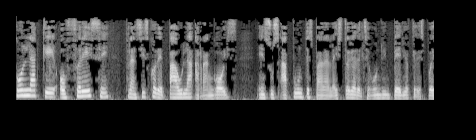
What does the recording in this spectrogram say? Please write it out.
con la que ofrece Francisco de Paula Arrangois en sus apuntes para la historia del Segundo Imperio que después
